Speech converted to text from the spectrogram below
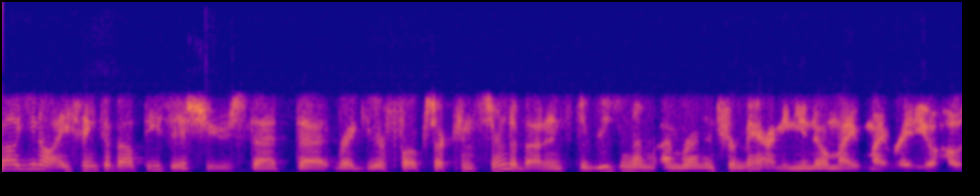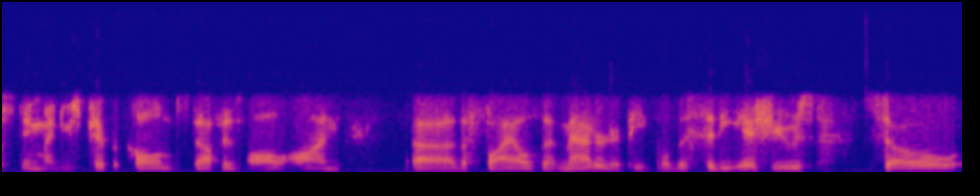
Well, you know, I think about these issues that, that regular folks are concerned about, and it's the reason I'm, I'm running for mayor. I mean, you know, my, my radio hosting, my newspaper column stuff is all on uh, the files that matter to people, the city issues. So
